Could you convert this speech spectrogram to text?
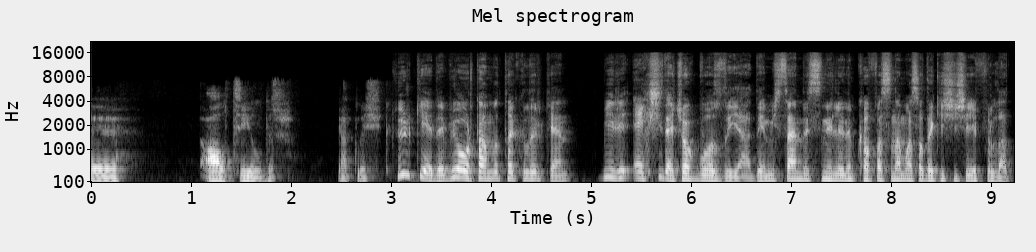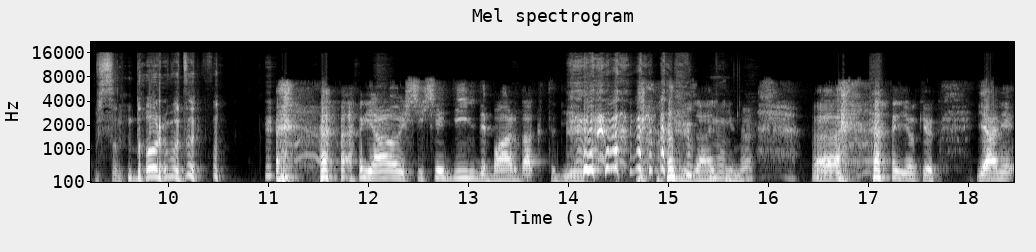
e, 6 yıldır yaklaşık. Türkiye'de bir ortamda takılırken biri ekşi de çok bozdu ya demiş. Sen de sinirlenip kafasına masadaki şişeyi fırlatmışsın. Doğru mudur? ya o şişe değildi bardaktı diye düzelteyim. yok yok. Yani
